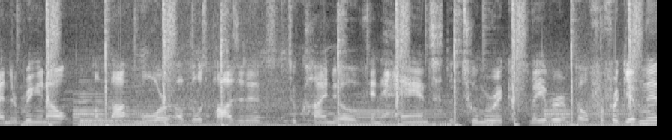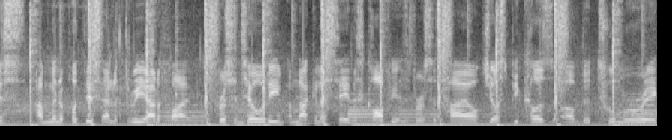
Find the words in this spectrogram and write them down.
and they're bringing out a lot more of those positives to kind of enhance the turmeric flavor. So for forgiveness, I'm gonna put this at a three out of five. Versatility, I'm not gonna say this coffee is versatile just because of the turmeric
